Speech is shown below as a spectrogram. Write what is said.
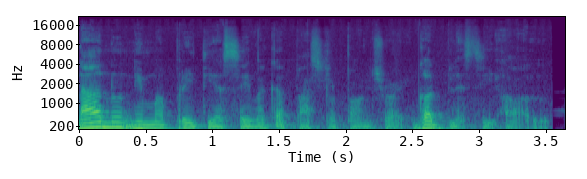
ನಾನು ನಿಮ್ಮ ಪ್ರೀತಿಯ ಸೇವಕ pastor Paul Joy god bless you all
